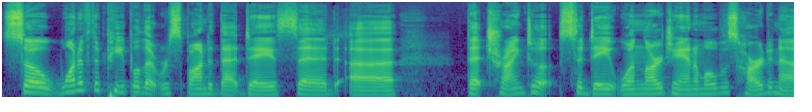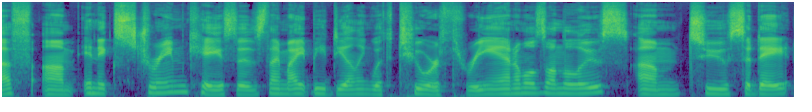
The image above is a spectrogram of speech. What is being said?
So one of the people that responded that day said uh, that trying to sedate one large animal was hard enough. Um, in extreme cases, they might be dealing with two or three animals on the loose um, to sedate.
